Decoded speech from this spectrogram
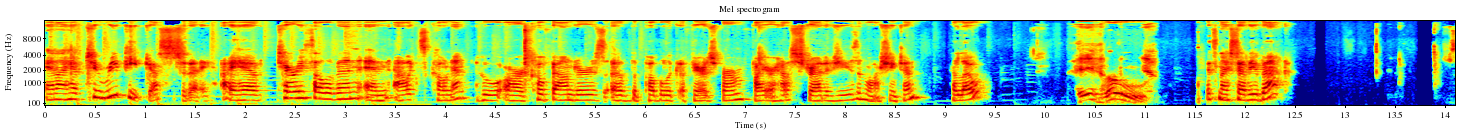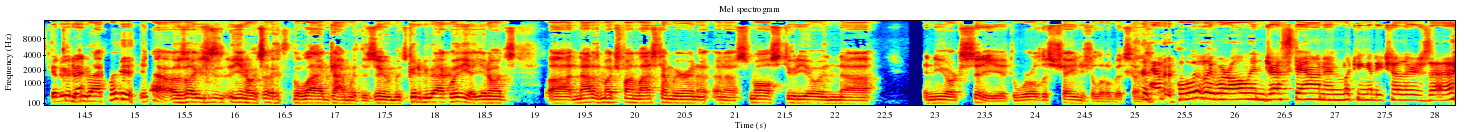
and I have two repeat guests today. I have Terry Sullivan and Alex Conant, who are co founders of the public affairs firm Firehouse Strategies in Washington. Hello. Hey, hello. It's nice to have you back. It's good to, good be, back. with you. Yeah, I was like, you know, it's, it's the lag time with the Zoom. It's good to be back with you. You know, it's uh, not as much fun. Last time we were in a, in a small studio in uh, in New York City. The world has changed a little bit since. Absolutely, we're all in dress down and looking at each other's. Uh,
